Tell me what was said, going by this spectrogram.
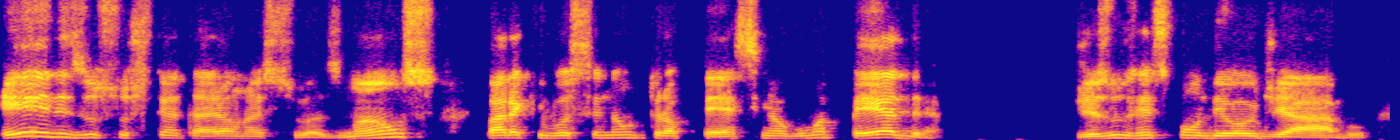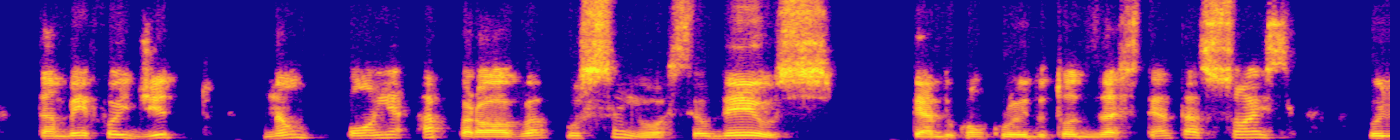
eles o sustentarão nas suas mãos, para que você não tropece em alguma pedra. Jesus respondeu ao diabo: Também foi dito não ponha à prova o Senhor seu Deus. Tendo concluído todas as tentações, o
